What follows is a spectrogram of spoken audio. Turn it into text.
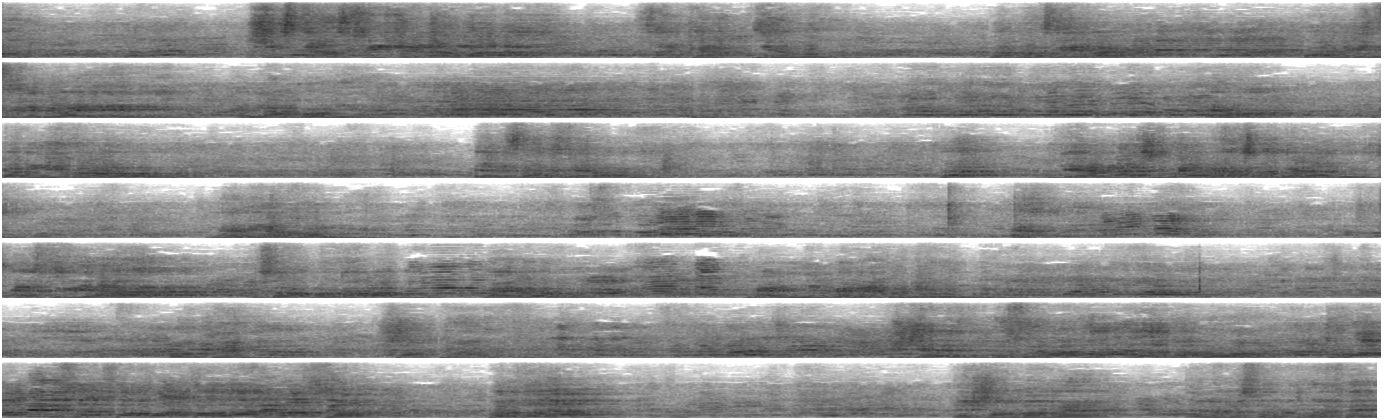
Juste instru junda mwa Sankar Tiago. Vamos a ver. Dami sile biwaye mnakomia. Ewa, gamniko Elsa Zeba. Ba, ngina mnachi bwawe ya tsapo na bifu. Na mimi na komu. Instru gayo gayi mu gane ko ni mu okay champion DJ esuru ma ta la da bro 3500 watts d'animation partenaire et chambamé et le monsieur le préfet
